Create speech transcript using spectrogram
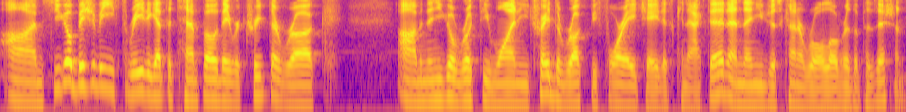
um, so you go bishop e3 to get the tempo. They retreat their rook. Um, and then you go rook d1. You trade the rook before h8 is connected, and then you just kind of roll over the position.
